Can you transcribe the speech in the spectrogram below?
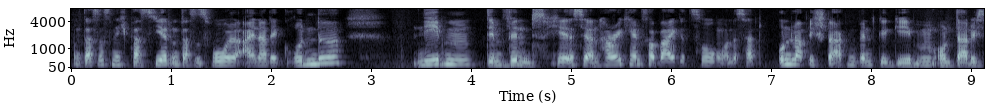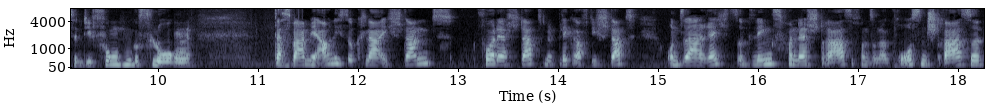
und das ist nicht passiert und das ist wohl einer der Gründe neben dem Wind. Hier ist ja ein Hurricane vorbeigezogen und es hat unglaublich starken Wind gegeben und dadurch sind die Funken geflogen. Das war mir auch nicht so klar. Ich stand vor der Stadt mit Blick auf die Stadt und sah rechts und links von der Straße, von so einer großen Straße,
